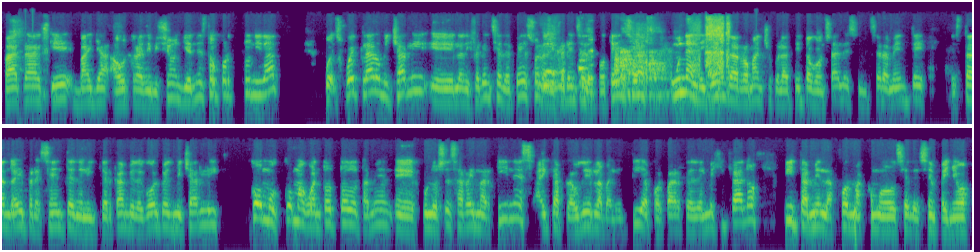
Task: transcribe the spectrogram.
para que vaya a otra división. Y en esta oportunidad, pues fue claro, mi Charlie, eh, la diferencia de peso, la diferencia de potencia, una leyenda, Román Chocolatito González, sinceramente, estando ahí presente en el intercambio de golpes, mi Charlie, cómo, cómo aguantó todo también eh, Julio César Rey Martínez, hay que aplaudir la valentía por parte del mexicano y también la forma como se desempeñó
